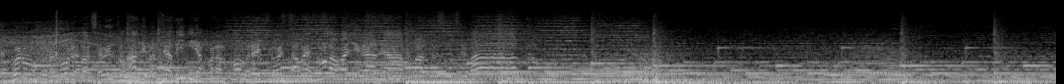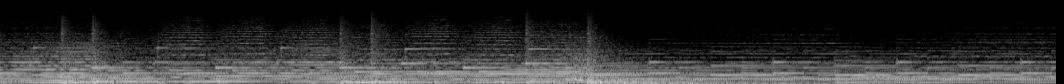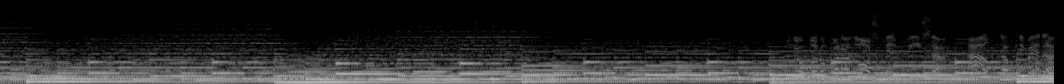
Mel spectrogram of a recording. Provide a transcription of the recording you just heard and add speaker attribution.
Speaker 1: se fueron los corredores, lanzamiento línea para el lado derecho, esta primera.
